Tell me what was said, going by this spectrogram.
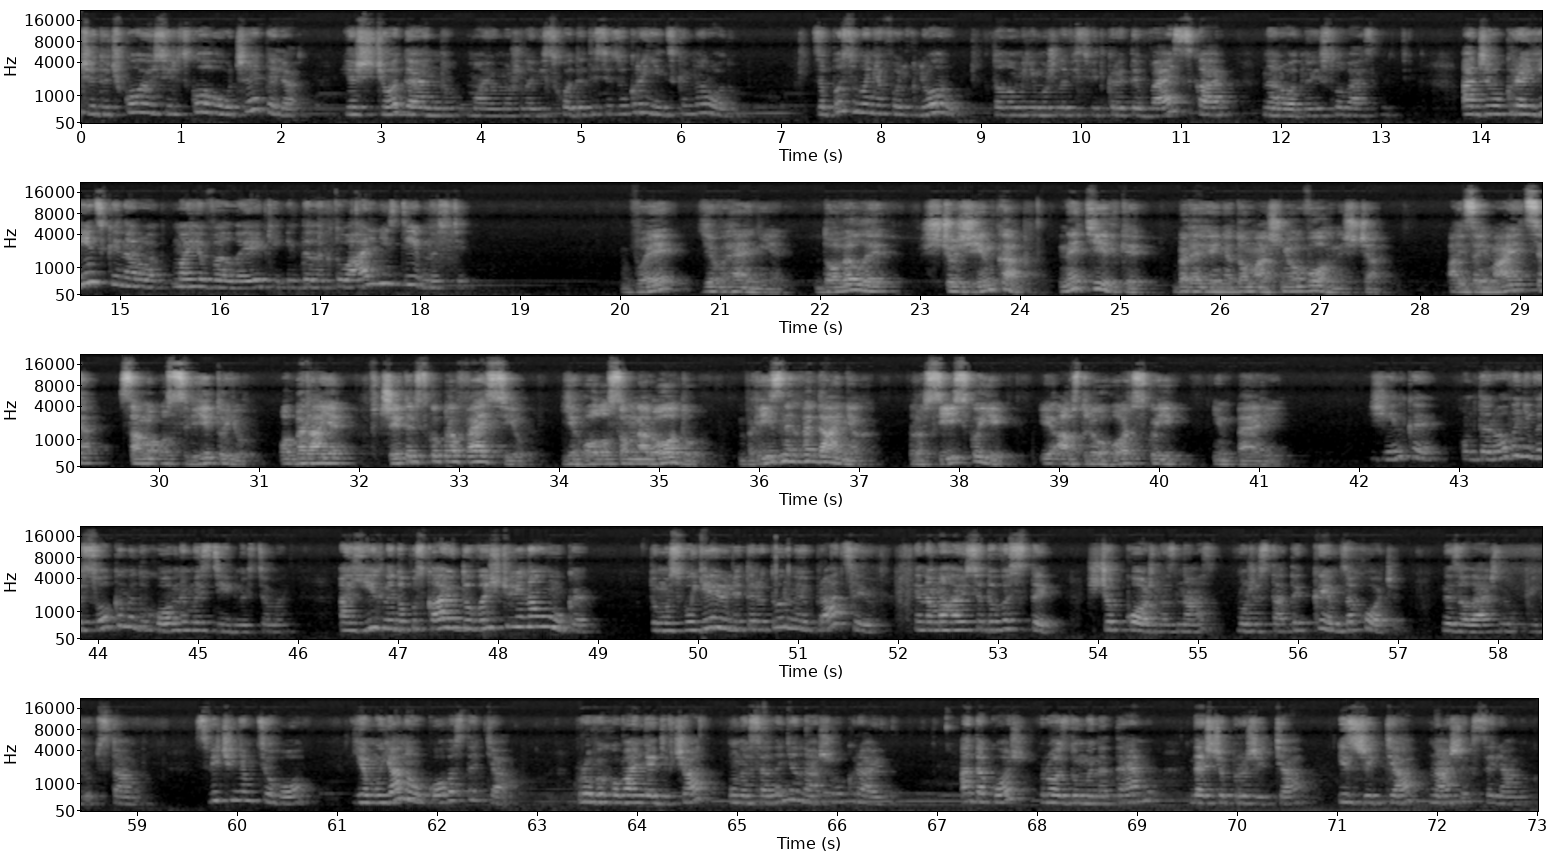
Чи дочкою сільського учителя я щоденно маю можливість сходитися з українським народом. Записування фольклору дало мені можливість відкрити весь скарб народної словесності. Адже український народ має великі інтелектуальні здібності. Ви, Євгеніє, довели, що жінка не тільки берегиня домашнього вогнища, а й займається самоосвітою, обирає вчительську професію, є голосом народу в різних виданнях Російської і Австро-Угорської імперії. Жінки обдаровані високими духовними здібностями, а їх не допускають до вищої науки. Тому своєю літературною працею я намагаюся довести, що кожна з нас може стати ким захоче, незалежно від обставин. Свідченням цього є моя наукова стаття про виховання дівчат у населення нашого краю, а також роздуми на тему дещо про життя із життя наших селянок.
